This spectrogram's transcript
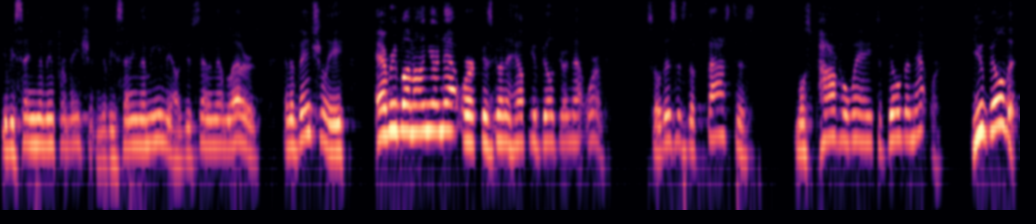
You'll be sending them information. You'll be sending them emails. You're sending them letters. And eventually, everyone on your network is going to help you build your net worth. So, this is the fastest, most powerful way to build a network. You build it,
